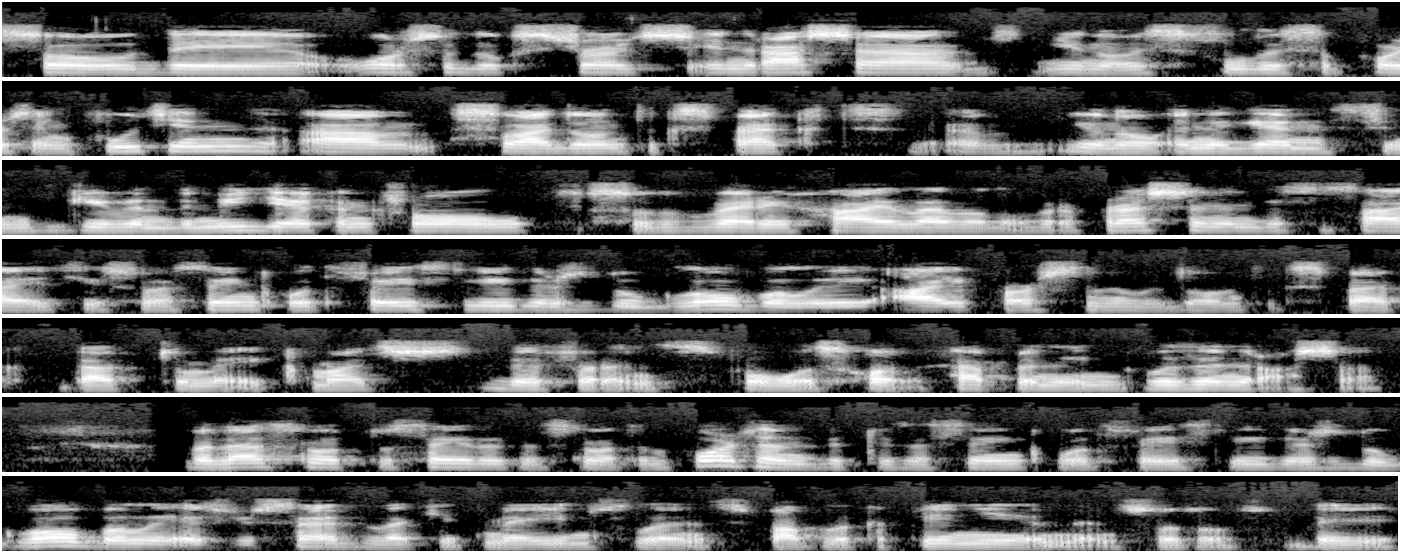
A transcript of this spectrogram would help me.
So the Orthodox Church in Russia, you know, is fully supporting Putin. Um, so I don't expect, um, you know, and again, since given the media control, sort of very high level of repression in the society. So I think what faith leaders do globally, I personally don't expect that to make much difference for what's happening within Russia. But that's not to say that it's not important because I think what faith leaders do globally, as you said, like it may influence public opinion and sort of the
